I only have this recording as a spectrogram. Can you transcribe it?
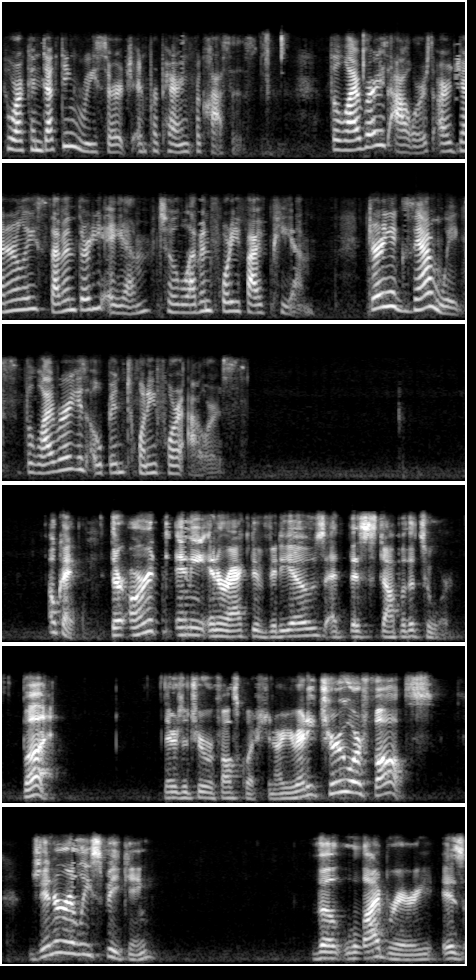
who are conducting research and preparing for classes. The library's hours are generally 7:30 a.m. to 11:45 p.m. During exam weeks, the library is open 24 hours. Okay, there aren't any interactive videos at this stop of the tour, but there's a true or false question. Are you ready? True or false? Generally speaking, the library is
